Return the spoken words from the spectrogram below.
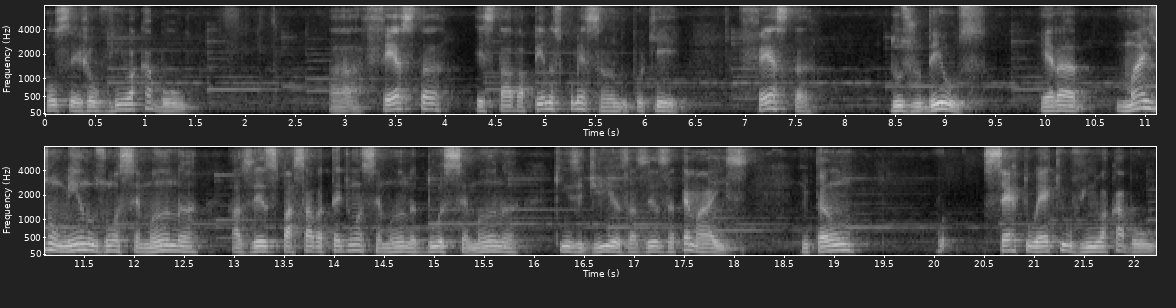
Ou seja, o vinho acabou. A festa estava apenas começando, porque festa dos judeus era mais ou menos uma semana, às vezes passava até de uma semana, duas semanas, 15 dias, às vezes até mais. Então, certo é que o vinho acabou.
